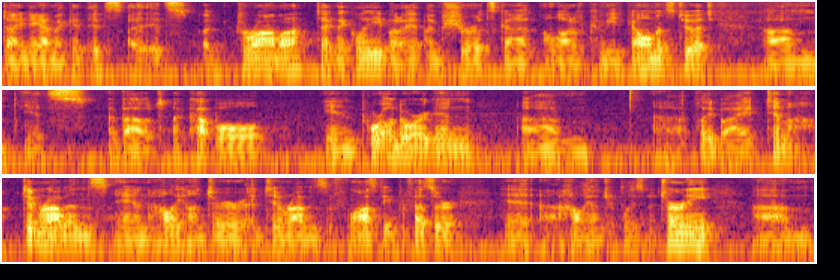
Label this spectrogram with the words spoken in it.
dynamic. It, it's uh, it's a drama technically, but I, I'm sure it's got a lot of comedic elements to it. Um, it's about a couple in Portland, Oregon, um, uh, played by Tim Tim Robbins and Holly Hunter. And Tim Robbins is a philosophy professor. Uh, Holly Hunter plays an attorney. Um,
